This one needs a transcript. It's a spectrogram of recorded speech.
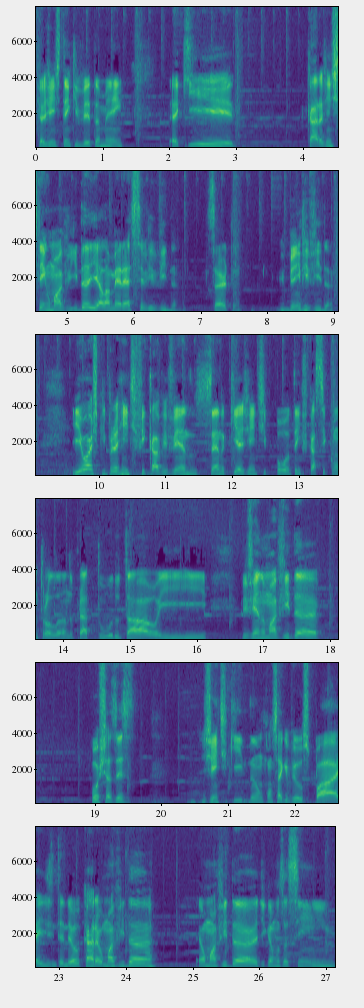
que a gente tem que ver também é que. Cara, a gente tem uma vida e ela merece ser vivida, certo? E bem vivida. E eu acho que pra gente ficar vivendo, sendo que a gente, pô, tem que ficar se controlando pra tudo tal, e, e vivendo uma vida. Poxa, às vezes gente que não consegue ver os pais, entendeu? Cara, é uma vida. É uma vida, digamos assim.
